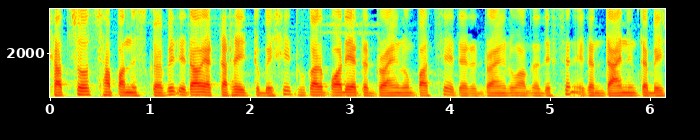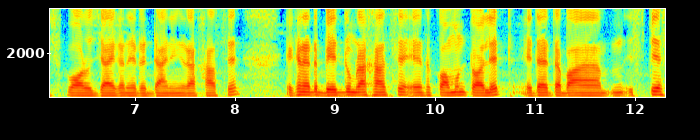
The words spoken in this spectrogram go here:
সাতশো ছাপ্পান্ন স্কোয়ার ফিট এটাও এক কাঠার একটু বেশি। ঢোকার পরে একটা ড্রয়িং রুম পাচ্ছে। এটা একটা ড্রয়িং রুম আপনারা দেখছেন। এখানে ডাইনিংটা বেশ বড় জায়গা নিয়ে একটা ডাইনিং রাখা আছে। এখানে একটা বেডরুম রাখা আছে। এটা কমন টয়লেট এটা একটা স্পেস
